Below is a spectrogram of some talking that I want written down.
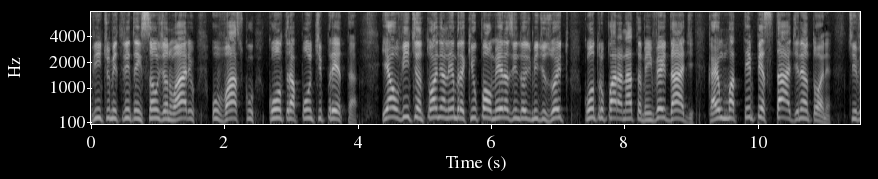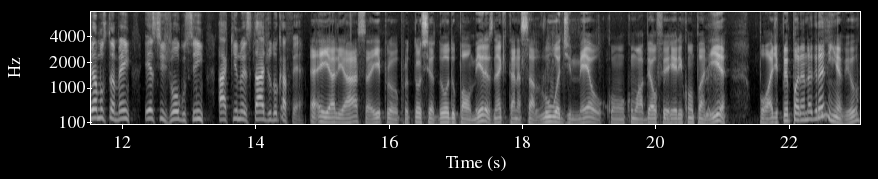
21 e 30 em São Januário, o Vasco contra a Ponte Preta. E a ouvinte Antônia lembra que o Palmeiras em 2018 contra o Paraná também. Verdade, caiu uma tempestade tempestade, né, Antônia? Tivemos também esse jogo, sim, aqui no Estádio do Café. É, e aliás, aí pro, pro torcedor do Palmeiras, né, que tá nessa lua de mel com, com o Abel Ferreira e companhia, pode ir preparando a graninha, viu?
